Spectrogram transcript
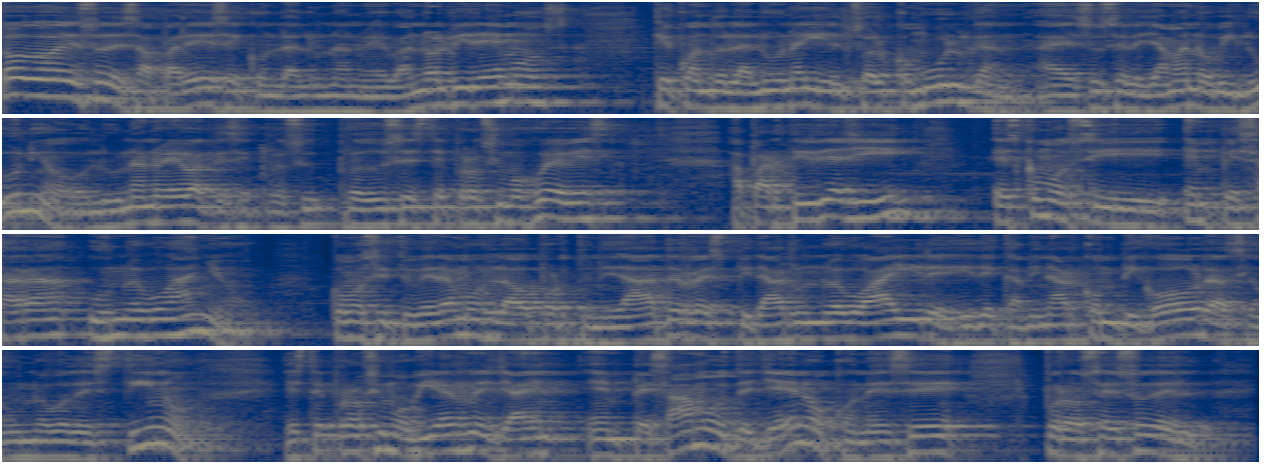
todo eso desaparece con la luna nueva. No olvidemos que cuando la luna y el sol comulgan, a eso se le llama novilunio o luna nueva que se produce este próximo jueves, a partir de allí es como si empezara un nuevo año, como si tuviéramos la oportunidad de respirar un nuevo aire y de caminar con vigor hacia un nuevo destino. Este próximo viernes ya empezamos de lleno con ese proceso del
